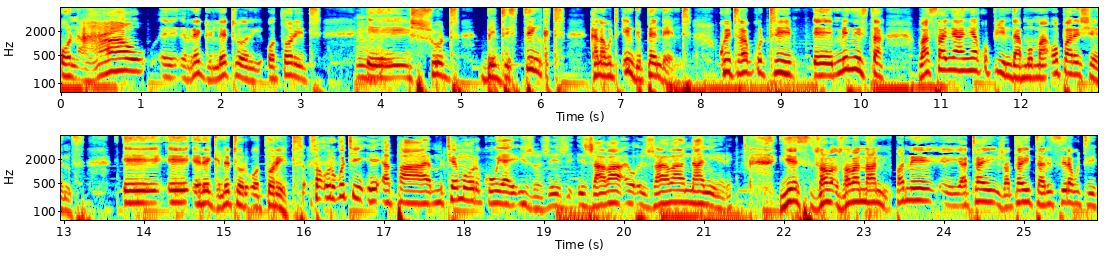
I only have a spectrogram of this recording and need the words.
on how uh, regulatory authority mm -hmm. uh, should be distinct kana kuti independent kuitira kuti uh, minister vasanyanya kupinda mumaoperations eregulatory e, authority. So uri kuti e, pamutemo uri kuuya izvozvi izvi zvava nani here? Yes zvava nani. Pane e, yatai zvataitarisira kuti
